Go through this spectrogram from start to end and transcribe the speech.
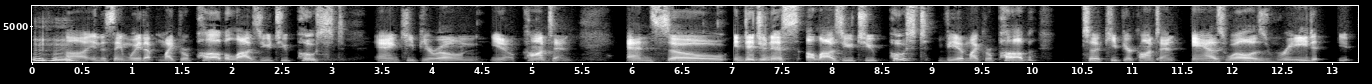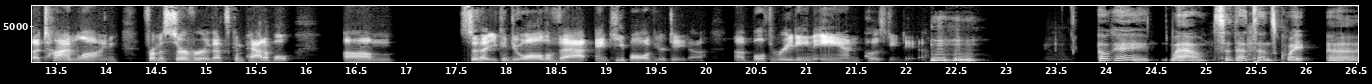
mm-hmm. uh, in the same way that MicroPub allows you to post and keep your own, you know, content. And so Indigenous allows you to post via MicroPub to keep your content, as well as read a timeline from a server that's compatible, um, so that you can do all of that and keep all of your data, uh, both reading and posting data. Mm-hmm. Okay, wow. So that sounds quite uh,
